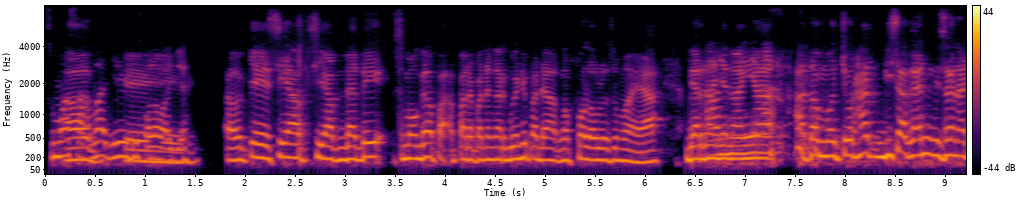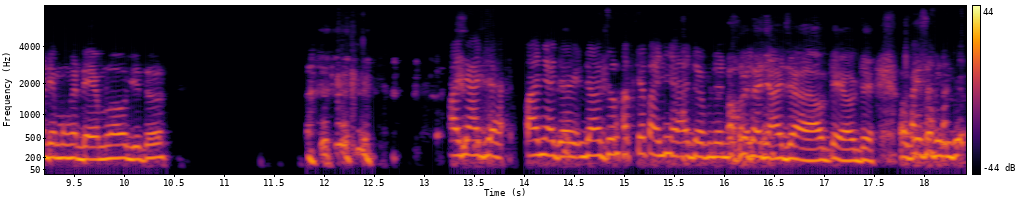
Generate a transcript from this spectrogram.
Semua sama, jadi di follow aja. Oke, siap, siap. Nanti semoga pa- para pendengar gue ini pada nge-follow lo semua ya. Biar nanya-nanya atau mau curhat bisa kan? Misalkan ada yang mau nge-DM lo gitu. Tanya aja, tanya aja. Jangan curhat ke tanya aja. bener Oh, tanya aja. Oke, oke. Oke, sebelum gue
